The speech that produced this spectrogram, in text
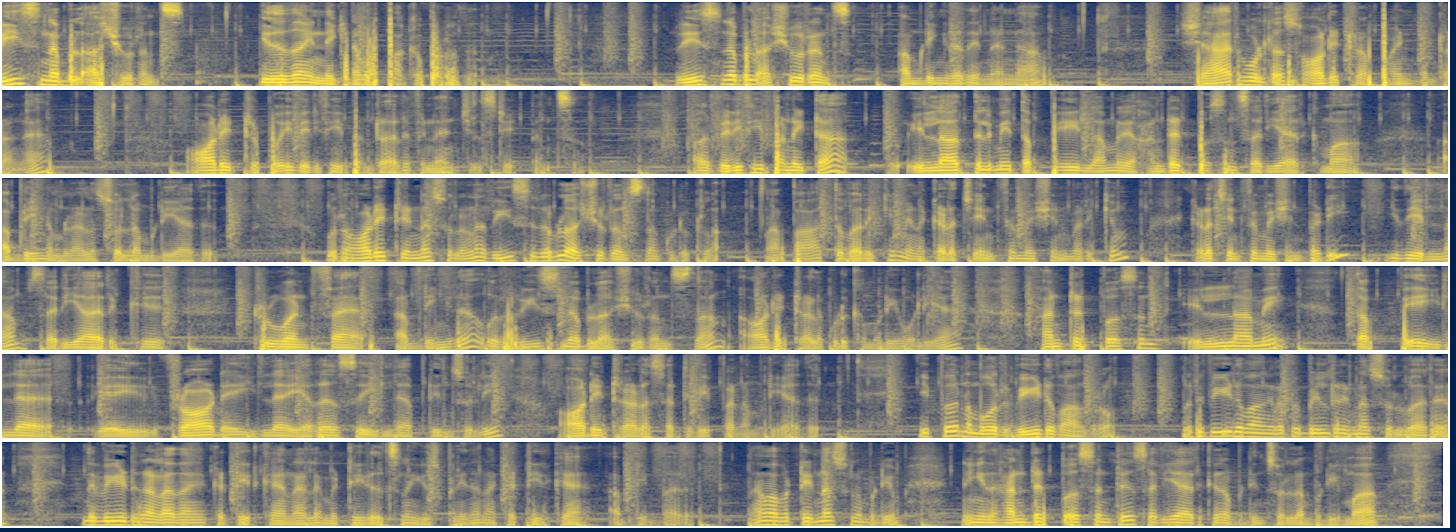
Reasonable assurance இதுதான் இன்றைக்கி நம்ம பார்க்க போகிறது ரீசனபிள் அஷூரன்ஸ் அப்படிங்கிறது என்னென்னா ஷேர் ஹோல்டர்ஸ் ஆடிட்டர் அப்பாயிண்ட் பண்ணுறாங்க ஆடிட்டர் போய் வெரிஃபை பண்ணுறாரு ஃபினான்ஷியல் ஸ்டேட்மெண்ட்ஸு அவர் வெரிஃபை பண்ணிட்டா எல்லாத்துலேயுமே தப்பே இல்லாமல் ஹண்ட்ரட் பர்சன்ட் சரியாக இருக்குமா அப்படின்னு நம்மளால் சொல்ல முடியாது. ஒரு ஆடிட் என்ன சொல்லலாம் ரீசனபிள் அஷூரன்ஸ் தான் கொடுக்கலாம். நான் பார்த்த வரைக்கும் எனக்கு கிடச்ச இன்ஃபர்மேஷன் வரைக்கும் கிடச்ச இன்ஃபர்மேஷன் படி இது எல்லாம் சரியாக இருக்குது ட்ரூ அண்ட் ஃபேர் அப்படிங்கிற ஒரு ரீசனபிள் அஷூரன்ஸ் தான் ஆடிட்டரால் கொடுக்க முடியும் ஒழிய ஹண்ட்ரட் பர்சன்ட் எல்லாமே தப்பே இல்லை ஃப்ராடே இல்லை எரர்ஸே இல்லை அப்படின்னு சொல்லி ஆடிட்டரால் சர்டிஃபை பண்ண முடியாது. இப்போ நம்ம ஒரு வீடு வாங்குகிறோம் ஒரு வீடு வாங்குறப்ப பில்டர் என்ன சொல்வார்? இந்த வீடு நல்லா தாங்க கட்டியிருக்கேன். நல்ல மெட்டீரியல்ஸ்லாம் யூஸ் பண்ணி தான் நான் கட்டியிருக்கேன் அப்படிம்பாரு. நாம் அவர்கிட்ட என்ன சொல்ல முடியும்? நீங்கள் இந்த ஹண்ட்ரட் பர்சன்ட்டு சரியாக இருக்குது அப்படின்னு சொல்ல முடியுமா?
